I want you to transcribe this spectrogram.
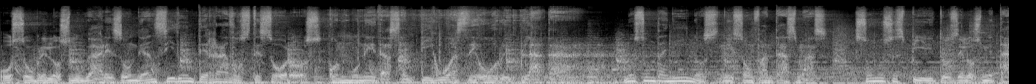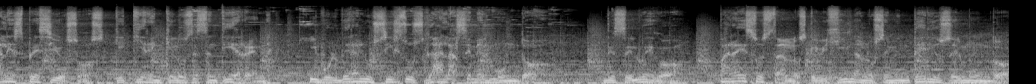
o sobre los lugares donde han sido enterrados tesoros con monedas antiguas de oro y plata. No son dañinos ni son fantasmas, son los espíritus de los metales preciosos que quieren que los desentierren y volver a lucir sus galas en el mundo. Desde luego, para eso están los que vigilan los cementerios del mundo,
